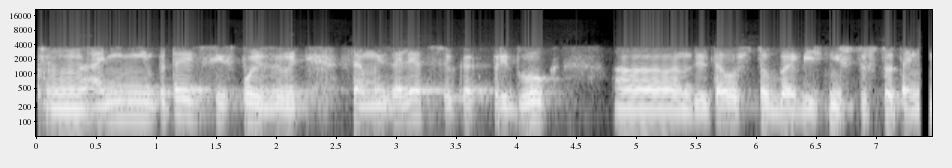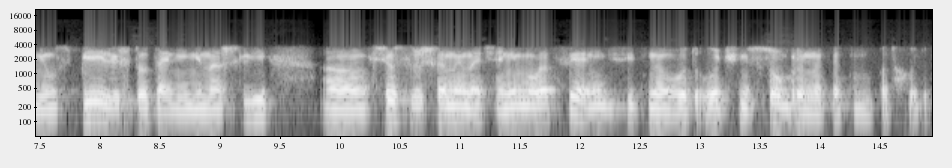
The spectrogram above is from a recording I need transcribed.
они не пытаются использовать самоизоляцию как предлог э, для того, чтобы объяснить, что что-то они не успели, что-то они не нашли. Э, Все совершенно иначе. Они молодцы, они действительно вот очень собраны к этому подходят.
